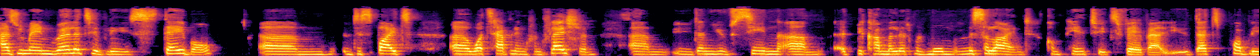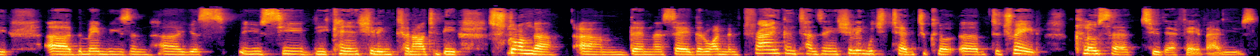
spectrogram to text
has remained relatively stable um, despite uh, what's happening with inflation. Um, then you've seen um, it become a little bit more misaligned compared to its fair value. That's probably uh, the main reason uh, you, you see the Kenyan shilling turn out to be stronger um, than, uh, say, the Rwandan franc and Tanzanian shilling, which tend to, clo- uh, to trade closer to their fair values.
